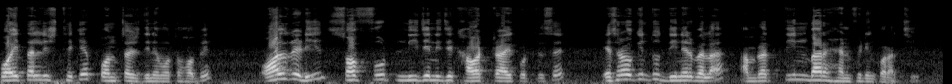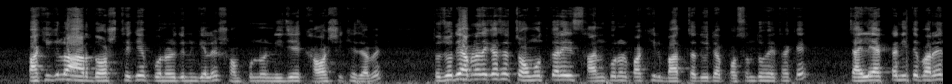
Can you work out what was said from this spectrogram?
পঁয়তাল্লিশ থেকে পঞ্চাশ দিনের মতো হবে। অলরেডি সফট ফুড নিজে নিজে খাওয়ার ট্রাই করতেছে। এছাড়াও কিন্তু দিনের বেলা আমরা তিনবার হ্যান্ড ফিডিং করাচ্ছি। পাখিগুলো আর দশ থেকে পনেরো দিন গেলে সম্পূর্ণ নিজে খাওয়া শিখে যাবে। তো যদি আপনাদের কাছে চমৎকার এই সানকোনোর পাখির বাচ্চা দুইটা পছন্দ হয়ে থাকে চাইলে একটা নিতে পারেন,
